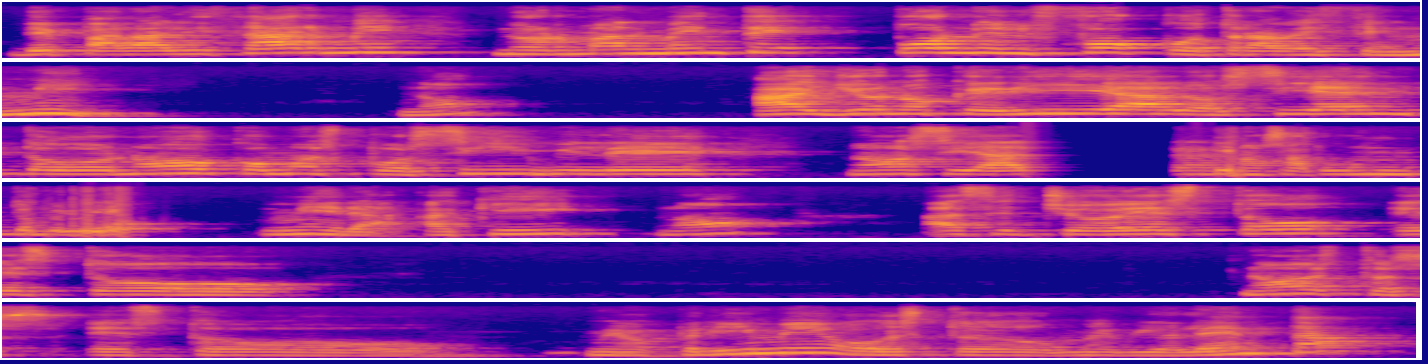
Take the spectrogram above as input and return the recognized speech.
de paralizarme normalmente pone el foco otra vez en mí, ¿no? Ay, yo no quería, lo siento, ¿no? ¿Cómo es posible? ¿No? Si alguien nos apunta, mira, aquí, ¿no? Has hecho esto, esto ¿no? Esto, esto me oprime o esto me violenta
